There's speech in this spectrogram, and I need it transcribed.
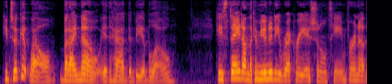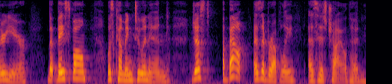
He took it well, but I know it had to be a blow. He stayed on the community recreational team for another year, but baseball was coming to an end just about as abruptly as his childhood.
